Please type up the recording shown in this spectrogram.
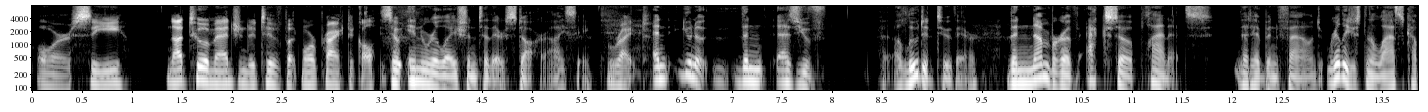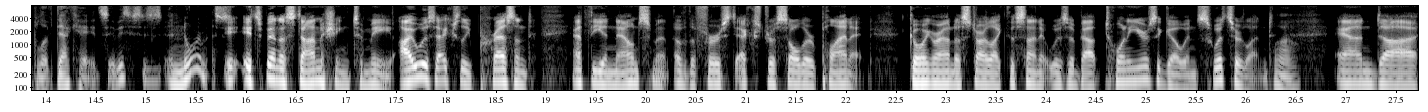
or C. Not too imaginative, but more practical. So in relation to their star, I see. Right. And you know, the as you've alluded to there, the number of exoplanets that have been found, really just in the last couple of decades, this is enormous. It- It's been astonishing to me. I was actually present at the announcement of the first extrasolar planet going around a star like the sun. It was about 20 years ago in Switzerland. wow. And uh,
